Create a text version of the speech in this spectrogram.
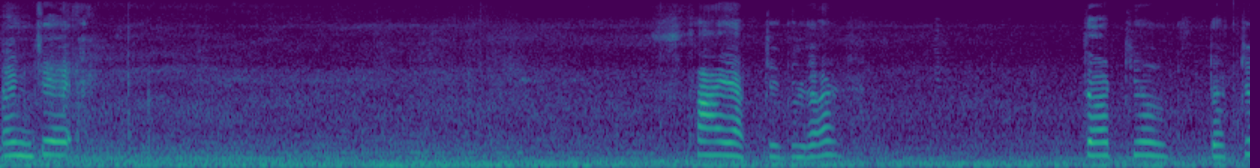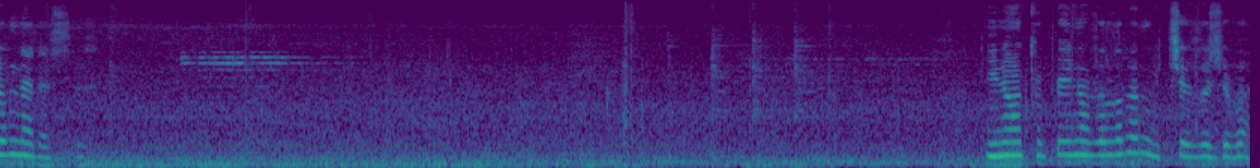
Önce sağ yap dediler. Dört yıl, dört yıl neresi? Yine o köpeğin oralara mı gideceğiz acaba?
